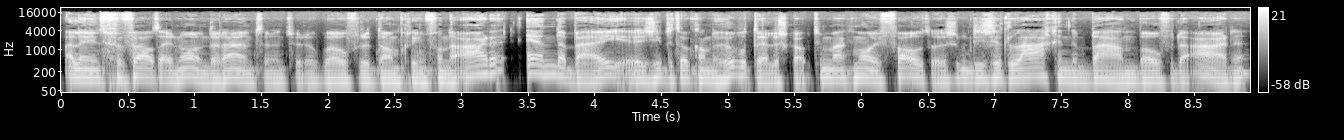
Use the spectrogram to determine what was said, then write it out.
Alleen het vervuilt enorm de ruimte natuurlijk boven de dampkring van de aarde. En daarbij, je ziet het ook aan de Hubble-telescoop, die maakt mooie foto's. Die zit laag in de baan boven de aarde.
